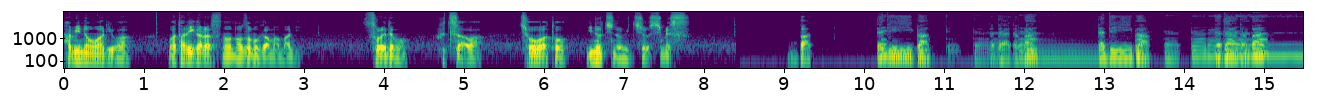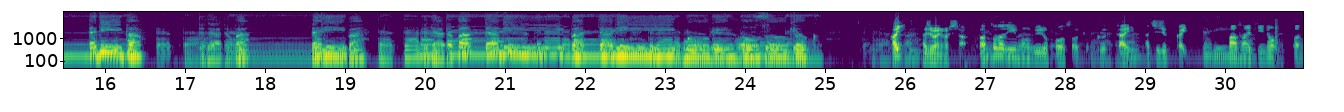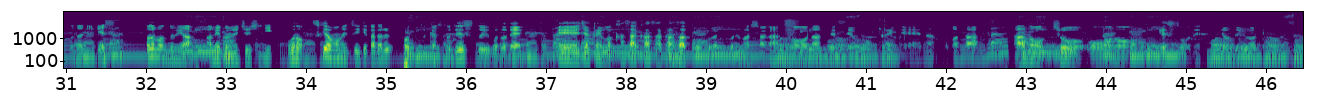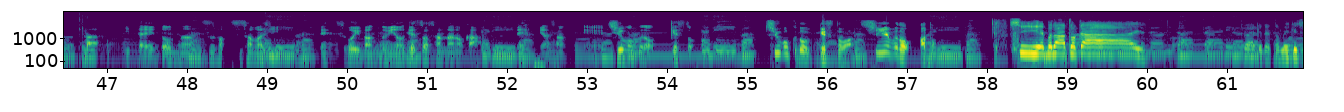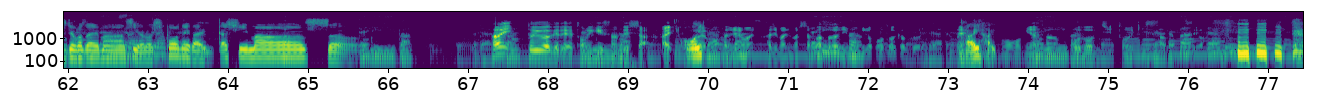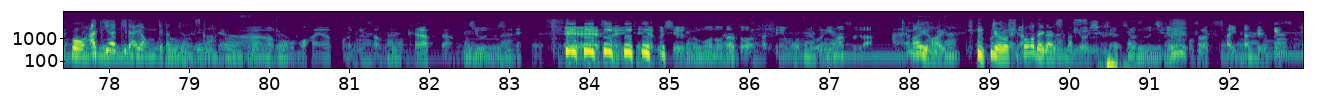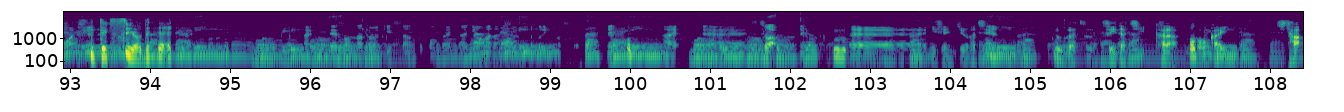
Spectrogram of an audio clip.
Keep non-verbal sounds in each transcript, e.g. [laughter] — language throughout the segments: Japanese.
旅の終わりは渡りガラスの望むがままに。それでも、フツアは調和と命の道を示す。バッダディーバッ。ダダダバッ。ダディーバッ。ダダダバッ。ダディーバッ。ダダダバッ。ダディーバッ。ダダダバッ。ダディーバッ。ダディーモービル放送局。はい、始まりました。バッドダディモービル放送局第80回、パーソナリティのバッドダディです。この番組はアメコミを中心に、僕の好きなものについて語るポッドキャストです。ということで、えー、若干今、カサカサカサと音が聞こえましたが、そうなんですよ。今回ね、なんとまた、あの超大物ゲストをね、呼んでるわけです。さあ、一体どんなすさまじい、ね、すごい番組のゲストさんなのか、ね、皆さん、えー、注目のゲスト、注目のゲストは CM の後。CM の後かーいというわけで、とめきちでございます。よろしくお願いいたします。はい。というわけで、とめきさんでした。はい。今回も始まり始まりました。バトダディモビル放送局。ね、はいはい。もう皆さんご存知、とめきさんですよ。[laughs] もう、秋々だよって感じじゃないですかい。やーもうもはやとめきさんもキャラクターの一部としてね、[laughs] えー、すでに定着しているものだとは勝手に思っておりますが、はい。はいはい。[laughs] よろしくお願いしますよ。ろしくお願いします。うちではおそらく最多でゲストを間違えてですよね。はい。で、そんなトメキスさんと今回何を話するかと言いますと、ね。はい。えー、実は、ね、えー、2018年6月1日から公開した、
